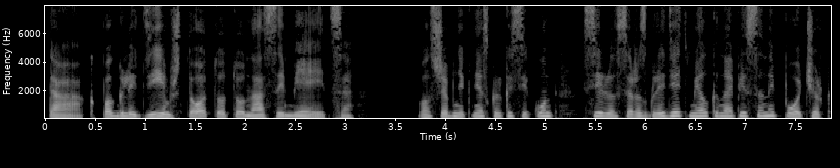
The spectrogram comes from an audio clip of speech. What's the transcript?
«Так, поглядим, что тут у нас имеется». Волшебник несколько секунд силился разглядеть мелко написанный почерк,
